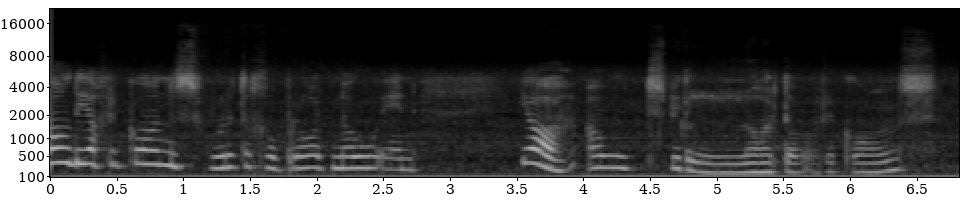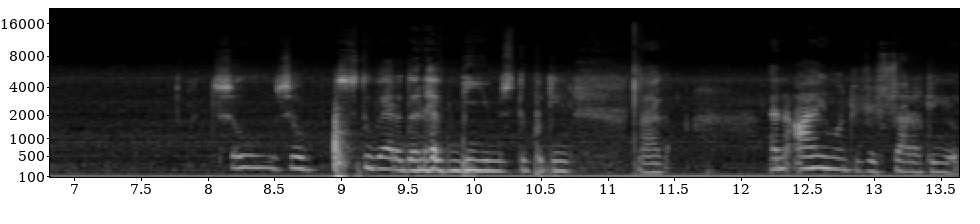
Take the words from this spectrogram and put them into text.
al die Afrikaans woorde gepraat nou en ja, I will speak a lot of Afrikaans. So so it's too bad I don't have memes to put in like and I want to just shout out to you,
